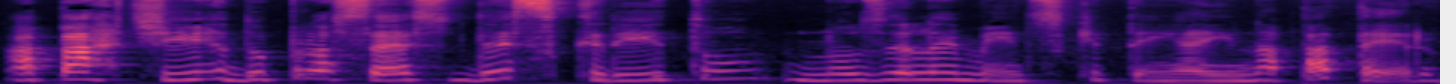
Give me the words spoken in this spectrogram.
a partir do processo descrito nos elementos que tem aí na patera.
